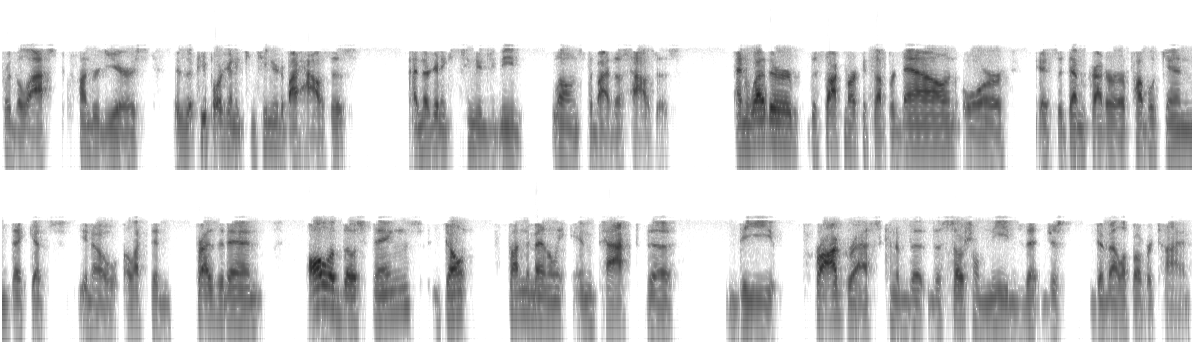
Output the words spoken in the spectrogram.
for the last hundred years, is that people are going to continue to buy houses and they're going to continue to need loans to buy those houses. And whether the stock market's up or down or it's a Democrat or a Republican that gets, you know, elected president, all of those things don't fundamentally impact the the progress, kind of the, the social needs that just develop over time.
